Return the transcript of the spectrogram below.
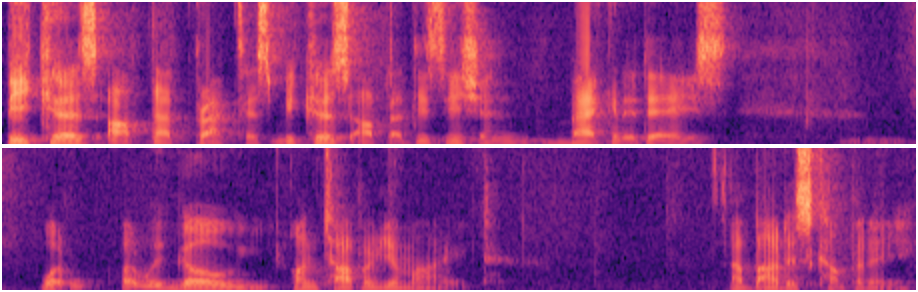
because of that practice, because of that decision back in the days what what would go on top of your mind about this company?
